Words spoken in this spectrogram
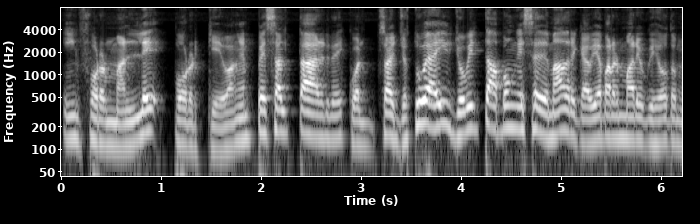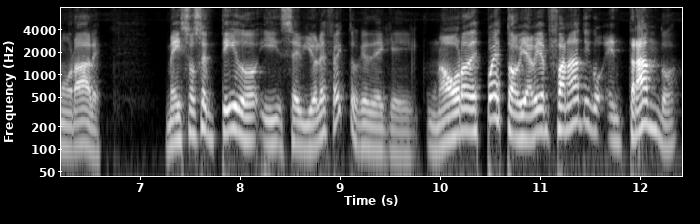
informarle por qué van a empezar tarde. Cual, o yo estuve ahí, yo vi el tapón ese de madre que había para el Mario Quijote Morales. Me hizo sentido y se vio el efecto que de que una hora después todavía había fanáticos entrando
